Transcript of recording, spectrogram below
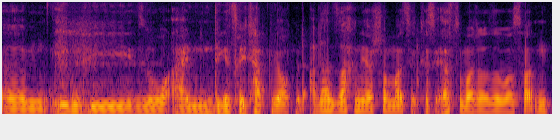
ähm, irgendwie so ein Ding jetzt kriegt. Hatten wir auch mit anderen Sachen ja schon mal, als wir das erste Mal da sowas hatten.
